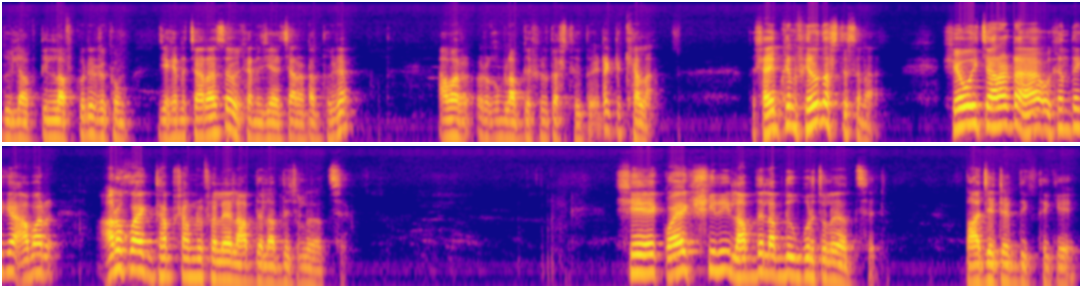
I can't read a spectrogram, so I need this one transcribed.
দুই লাভ তিন লাভ করে এরকম যেখানে চারা আছে ওইখানে যে চারাটা ধরে আবার ওরকম লাভ দিয়ে ফেরত আসতে হতো এটা একটা খেলা। তো সাহিব খান ফেরত আসতেছে না। সে ওই চারাটা ওইখান থেকে আবার আরও কয়েক ধাপ সামনে ফেলে লাভ দিয়ে লাভ দিয়ে চলে যাচ্ছে। সে কয়েক সিঁড়ি লাভ দিয়ে লাভ দিয়ে উপরে চলে যাচ্ছে। বাজেটের দিক থেকে,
